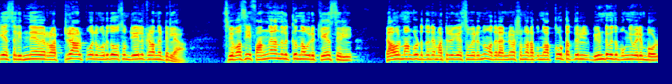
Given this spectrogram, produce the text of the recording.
കേസിൽ ഇന്നേ വരെ ഒറ്റരാൾ പോലും ഒരു ദിവസം ജയിലിൽ കിടന്നിട്ടില്ല. ശ്രീ വസീഫ് അങ്ങനെ നിൽക്കുന്ന ഒരു കേസിൽ രാഹുൽ മാങ്കൂട്ടത്തിന്റെ മറ്റൊരു കേസ് വരുന്നു. അതിൽ അന്വേഷണം നടക്കുന്നു. അക്കൂട്ടത്തിൽ വീണ്ടും ഇത് പൊങ്ങി വരുമ്പോൾ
